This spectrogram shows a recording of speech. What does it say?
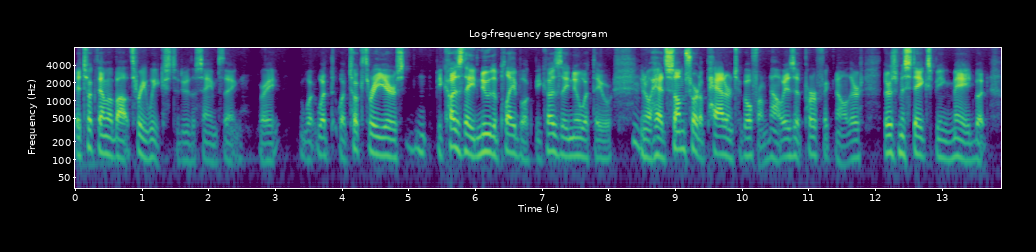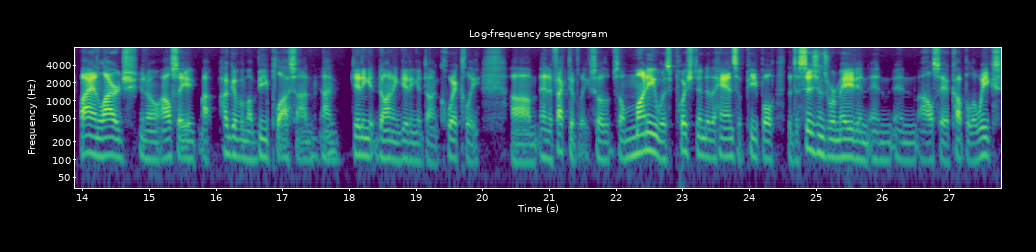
it took them about three weeks to do the same thing, right? What what what took three years because they knew the playbook, because they knew what they were, you know, had some sort of pattern to go from. Now, is it perfect? No, there there's mistakes being made, but by and large, you know, I'll say I'll give them a B plus on on getting it done and getting it done quickly um, and effectively. So so money was pushed into the hands of people. The decisions were made in, in in I'll say a couple of weeks,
